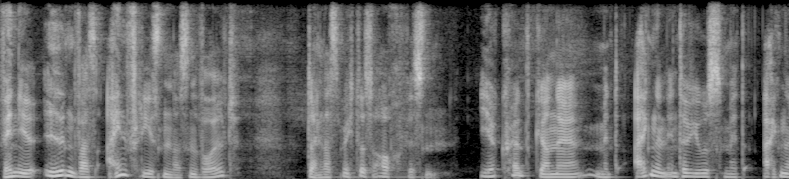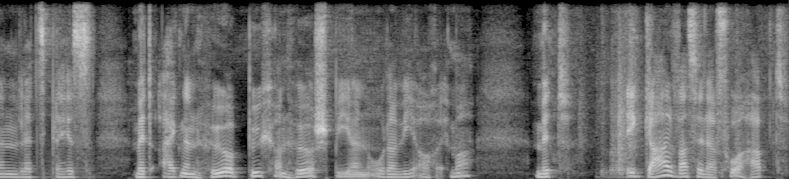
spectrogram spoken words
wenn ihr irgendwas einfließen lassen wollt, dann lasst mich das auch wissen. Ihr könnt gerne mit eigenen Interviews, mit eigenen Let's Plays, mit eigenen Hörbüchern, Hörspielen oder wie auch immer, mit egal was ihr davor habt,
